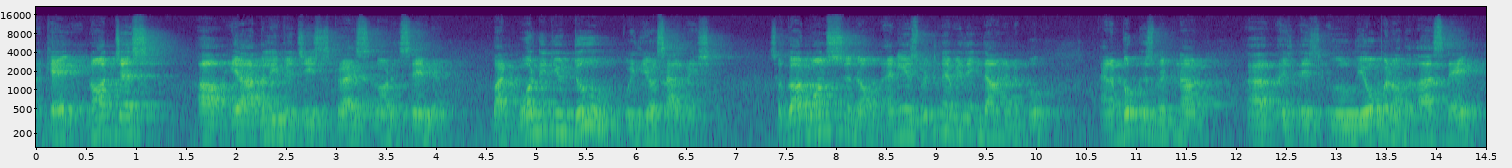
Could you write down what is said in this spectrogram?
Okay, not just uh, yeah, I believe in Jesus Christ, Lord and Savior. But what did you do with your salvation? So God wants to know, and He has written everything down in a book, and a book is written out, uh, is, is, will be open on the last day,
